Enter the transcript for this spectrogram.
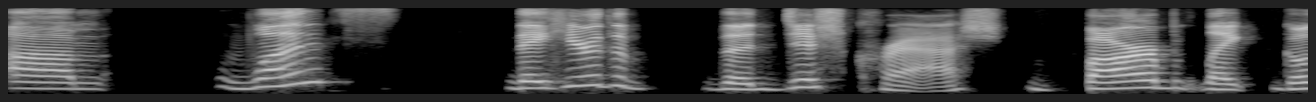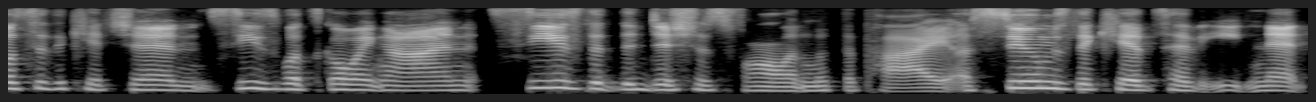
um, once they hear the the dish crash, Barb like goes to the kitchen, sees what's going on, sees that the dish has fallen with the pie, assumes the kids have eaten it,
